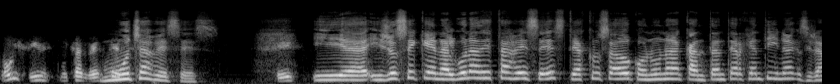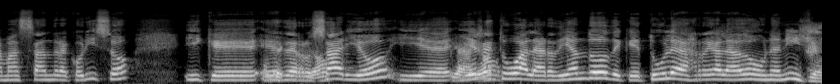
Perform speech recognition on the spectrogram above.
Uy, sí, muchas veces. muchas veces. Sí. Y, eh, y yo sé que en algunas de estas veces te has cruzado con una cantante argentina que se llama Sandra Corizo y que Hombre, es de claro. Rosario y, eh, y ella estuvo alardeando de que tú le has regalado un anillo.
